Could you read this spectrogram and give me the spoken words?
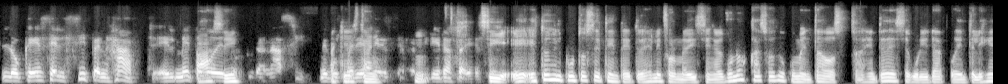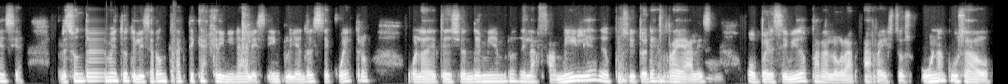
lo que es el Sippenhaft, el método ah, de tortura nazi. Me gustaría que te refirieras a eso. Sí, eh, esto en el punto 73 del informe dice, en algunos casos documentados, agentes de seguridad o de inteligencia presuntamente utilizaron tácticas criminales, incluyendo el secuestro o la detención de miembros de la familia de opositores reales o percibidos para lograr arrestos. Un acusado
